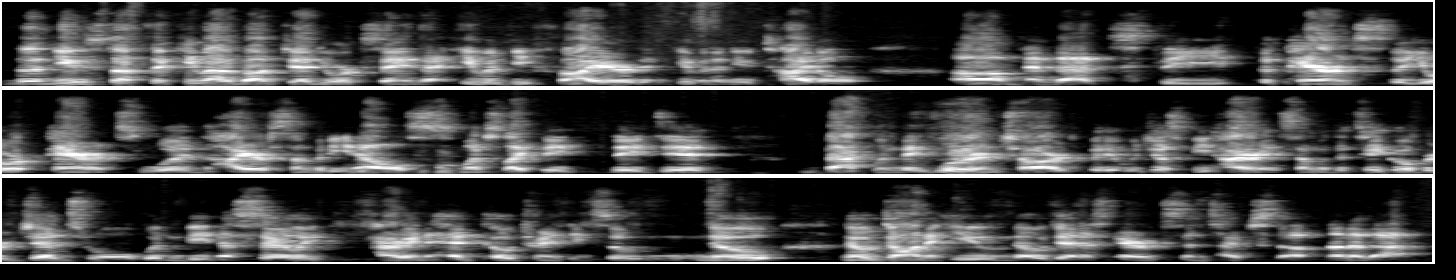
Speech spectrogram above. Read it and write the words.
the new stuff that came out about Jed York saying that he would be fired and given a new title, um, and that the the parents, the York parents, would hire somebody else, much like they they did back when they were in charge, but it would just be hiring someone to take over Jed's role. Wouldn't be necessarily hiring a head coach or anything. So no no Donahue, no Dennis Erickson type stuff, none of that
